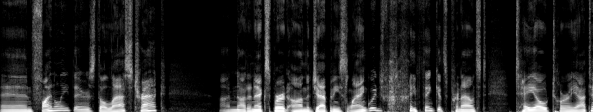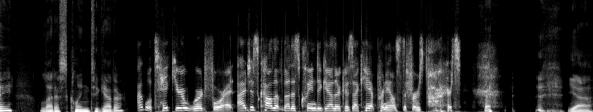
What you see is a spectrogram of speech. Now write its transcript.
And finally, there's the last track. I'm not an expert on the Japanese language, but I think it's pronounced Teo Torriatte. Let us cling together. I will take your word for it. I just call it "Let Us Cling Together" because I can't pronounce the first part. Yeah.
